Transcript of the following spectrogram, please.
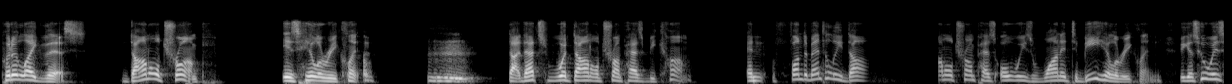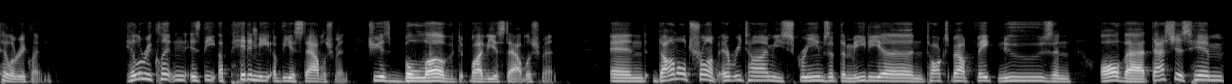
Put it like this Donald Trump is Hillary Clinton. Mm-hmm. That's what Donald Trump has become. And fundamentally, Donald Trump has always wanted to be Hillary Clinton because who is Hillary Clinton? Hillary Clinton is the epitome of the establishment. She is beloved by the establishment. And Donald Trump, every time he screams at the media and talks about fake news and all that, that's just him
